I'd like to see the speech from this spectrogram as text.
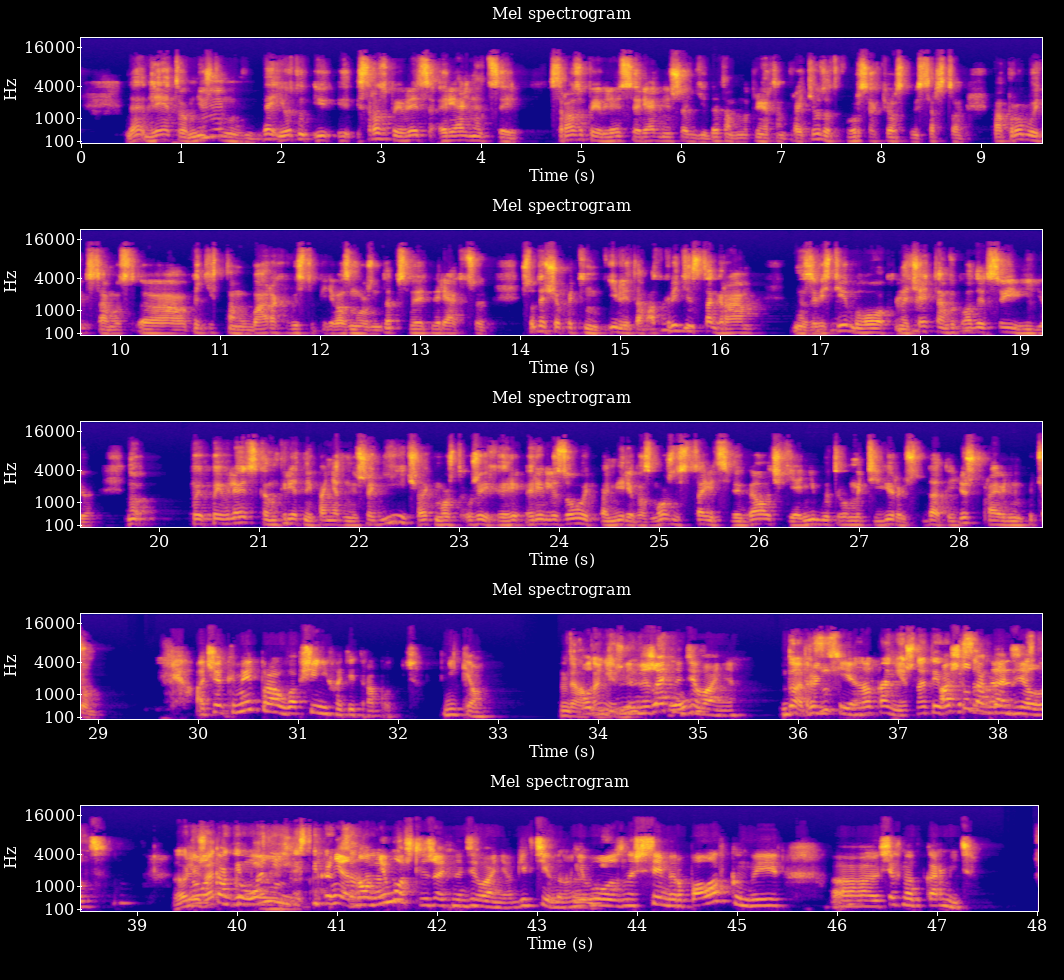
Да, для этого мне mm-hmm. что нужно? Да, и вот и, и сразу появляется реальная цель сразу появляются реальные шаги, да, там, например, там, пройти вот этот курс актерского мастерства, попробовать там вот, э, в каких-то там барах выступить, возможно, да, посмотреть на реакцию, что-то еще потянуть, или там открыть Инстаграм, завести блог, начать там выкладывать свои видео. Но появляются конкретные понятные шаги, и человек может уже их ре- реализовывать по мере возможности, ставить себе галочки, и они будут его мотивировать, что да, ты идешь правильным путем. А человек имеет право вообще не хотеть работать никем? Да, вот конечно. Лежать на диване. Да, безусловно, конечно. Это его а что тогда делать? Ну, лежать ну, на диване и вести Нет, но он не может лежать на диване, объективно. Так, У него, значит, семеро по лавкам, и э, всех надо кормить.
